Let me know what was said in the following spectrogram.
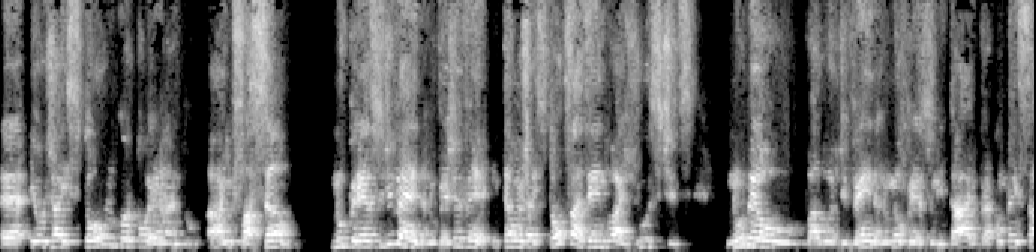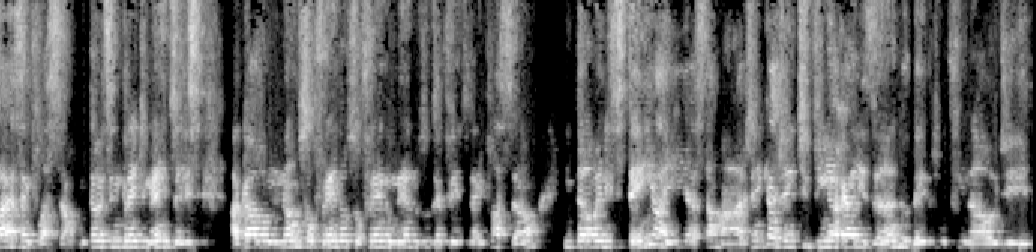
é, eu já estou incorporando a inflação no preço de venda, no VGV. Então, eu já estou fazendo ajustes no meu valor de venda, no meu preço unitário, para compensar essa inflação. Então, esses empreendimentos, eles acabam não sofrendo ou sofrendo menos os efeitos da inflação. Então, eles têm aí esta margem que a gente vinha realizando desde o final de,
